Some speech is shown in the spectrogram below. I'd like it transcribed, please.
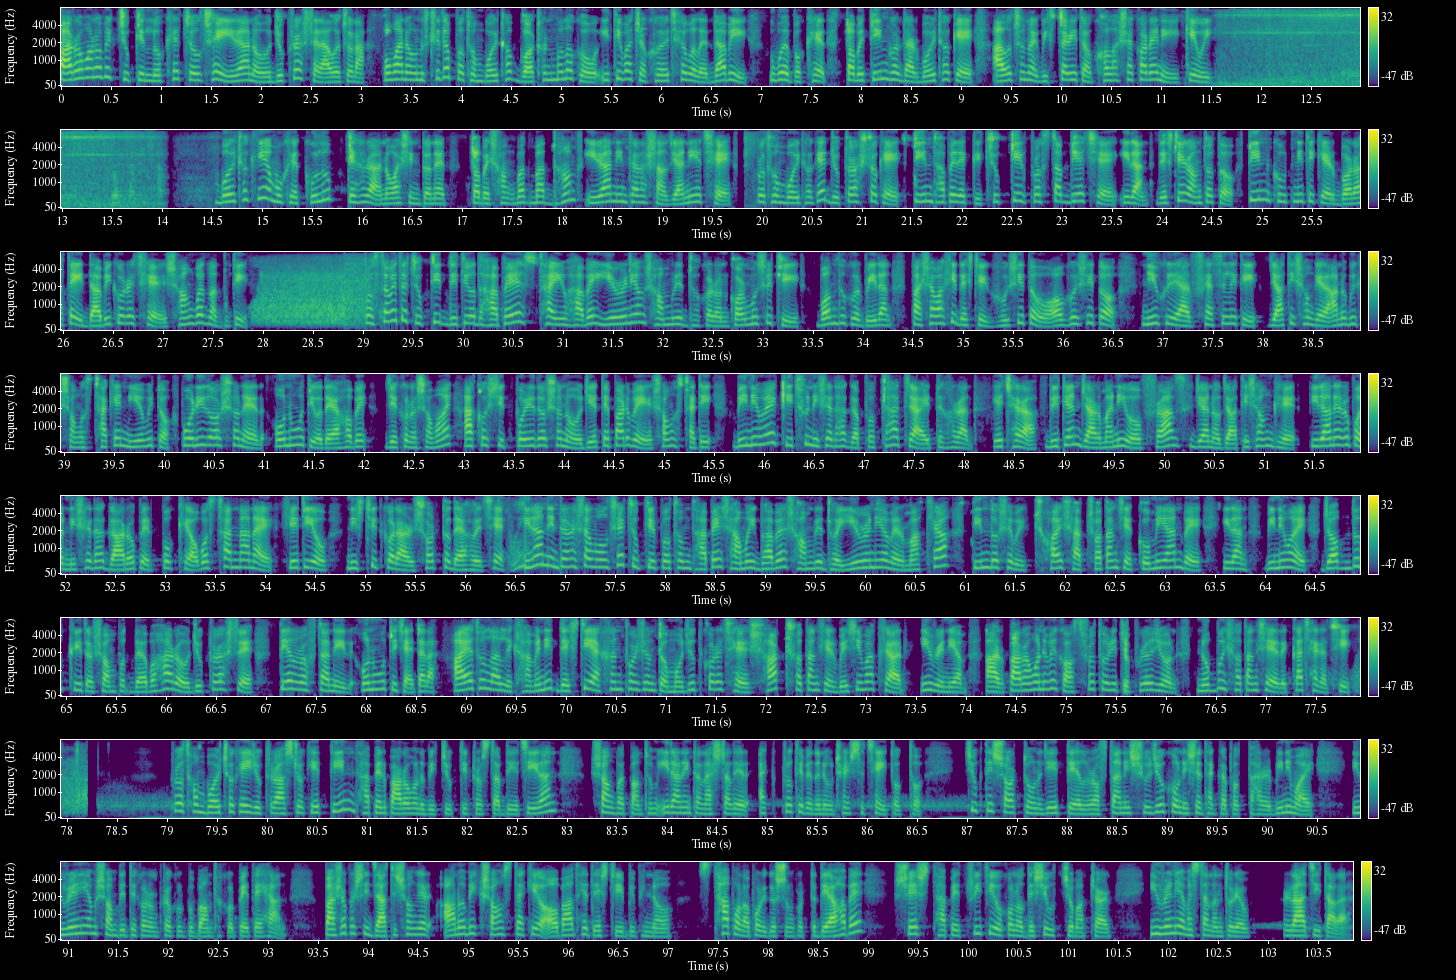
পারমাণবিক চুক্তির লক্ষ্যে চলছে ইরান ও যুক্তরাষ্ট্রের আলোচনা। ওমানে অনুষ্ঠিত প্রথম বৈঠক গঠনমূলক ও ইতিবাচক হয়েছে বলে দাবি উভয় পক্ষের। তবে তিন ঘণ্টার বৈঠকে আলোচনায় বিস্তারিত খোলাসা করেনি কেউই। বৈঠক নিয়ে মুখে কুলুপ তেহরান, ওয়াশিংটনের। তবে সংবাদ মাধ্যম ইরান ইন্টারন্যাশনাল জানিয়েছে, প্রথম বৈঠকে যুক্তরাষ্ট্রকে তিন ধাপের একটি চুক্তির প্রস্তাব দিয়েছে ইরান। দেশটির অন্তত তিন কূটনীতিকের বরাতেই দাবি করেছে সংবাদ মাধ্যমটি। প্রস্তাবিত চুক্তির দ্বিতীয় ধাপে স্থায়ীভাবে ইউরেনিয়াম সমৃদ্ধকরণ কর্মসূচি বন্ধ করবে ইরান। পাশাপাশি দেশটির ঘোষিত অঘোষিত নিউক্লিয়ার ফ্যাসিলিটি জাতিসংঘের আণবিক সংস্থাকে নিয়মিত পরিদর্শনের অনুমতিও দেয়া হবে। যে কোনো সময় আকস্মিক পরিদর্শনও যেতে পারবে সংস্থাটি। বিনিময়ে কিছু নিষেধাজ্ঞা প্রত্যাহার চায় তেহরান। এছাড়া ব্রিটেন, জার্মানি ও ফ্রান্স যেন জাতিসংঘে ইরানের উপর নিষেধাজ্ঞা আরোপের পক্ষে অবস্থান না নেয়, সেটিও নিশ্চিত করার শর্ত দেওয়া হয়েছে। ইরান ইন্টারন্যাশনাল বলছে, চুক্তির প্রথম ধাপে সাময়িকভাবে সমৃদ্ধ ইউরেনিয়ামের মাত্রা তিন দশমিক ছয় সাত শতাংশে কমিয়ে আনবে। ইরান বিনিময়ে জব্দকৃত সম্পদ ব্যবহার ও যুক্তরাষ্ট্রে তেল রফতানির অনুমতি চায় তারা। আয়াতুল্লাহ খামেনি দেশটি এখন পর্যন্ত মজুত করেছে ষাট শতাংশের বেশি মাত্রার ইউরেনিয়াম আর পারমাণবিক অস্ত্র তৈরিতে প্রয়োজন নব্বই শতাংশের কাছাকাছি। প্রথম বৈঠকেই যুক্তরাষ্ট্রকে তিন ধাপের পারমাণবিক চুক্তি প্রস্তাব দিয়েছে ইরান। সংবাদ মাধ্যম ইরান ইন্টারন্যাশনালের এক প্রতিবেদনে উঠে এসেছে এই তথ্য। চুক্তির শর্ত অনুযায়ী তেল রফতানির সুযোগ ও নিষেধাজ্ঞা প্রত্যাহারের বিনিময়ে ইউরেনিয়াম সমৃদ্ধিকরণ প্রকল্প বন্ধ করবে তেহান। পাশাপাশি জাতিসংঘের আণবিক সংস্থাকে অবাধে দেশটির বিভিন্ন স্থাপনা পরিদর্শন করতে দেওয়া হবে। শেষ ধাপে তৃতীয় কোনো দেশে উচ্চমাত্রার ইউরেনিয়াম স্থানান্তরেও রাজি তারা।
